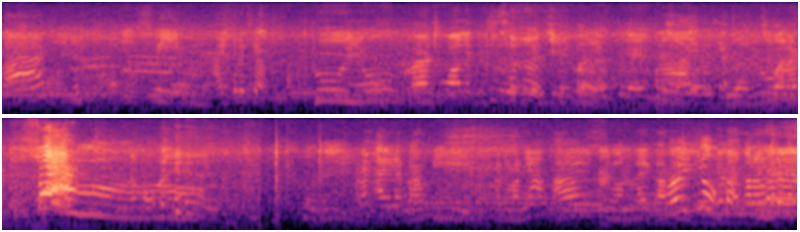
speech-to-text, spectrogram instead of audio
like swim. Ayo tulis ya. Do you like 哎呦！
